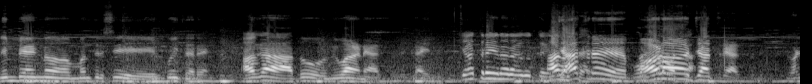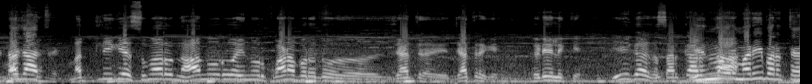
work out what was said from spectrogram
ನಿಂಬೆಹಣ್ಣು ಮಂತ್ರಿಸಿ ಕುಯ್ತಾರೆ. ಆಗ ಅದು ನಿವಾರಣೆ ಆಗ್ತದೆ ಕಾಯಿಲೆ ಜಾತ್ರೆ ಏನಾರ ಆಗುತ್ತೆ? ಆಗುತ್ತೆ. ಜಾತ್ರೆ ಬಹಳ ಜಾತ್ರೆ. ಆಗ್ತದೆ. ದೊಡ್ಡ ಜಾತ್ರೆ. ಮೊದ್ಲಿಗೆ ಸುಮಾರು ನಾನೂರು ಐನೂರು ಕೋಣ ಬರೋದು ಜಾತ್ರೆ ಜಾತ್ರೆಗೆ ಕಡಿಯಲಿಕ್ಕೆ. ಈಗ ಸರ್ಕಾರ ಇನ್ನೂರು ಮರಿ ಬರುತ್ತೆ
